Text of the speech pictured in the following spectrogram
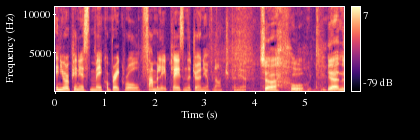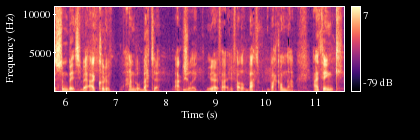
in your opinion, is the make or break role family plays in the journey of an entrepreneur? So, uh, oh, yeah, and there's some bits of it I could have handled better, actually. You know, if I if I look back back on that, I think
